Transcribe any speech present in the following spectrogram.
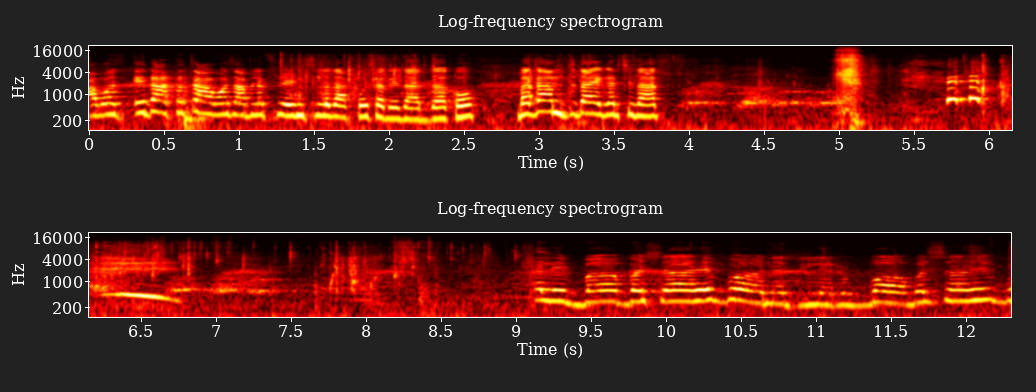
आवाज ए दाताचा आवाज आपल्या फ्रेंड्सला दाखव सगळे दात दाखव. बघा आमचे टायगरचे दात. अरे बाबा साहेब दिले रे बाबा साहेब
